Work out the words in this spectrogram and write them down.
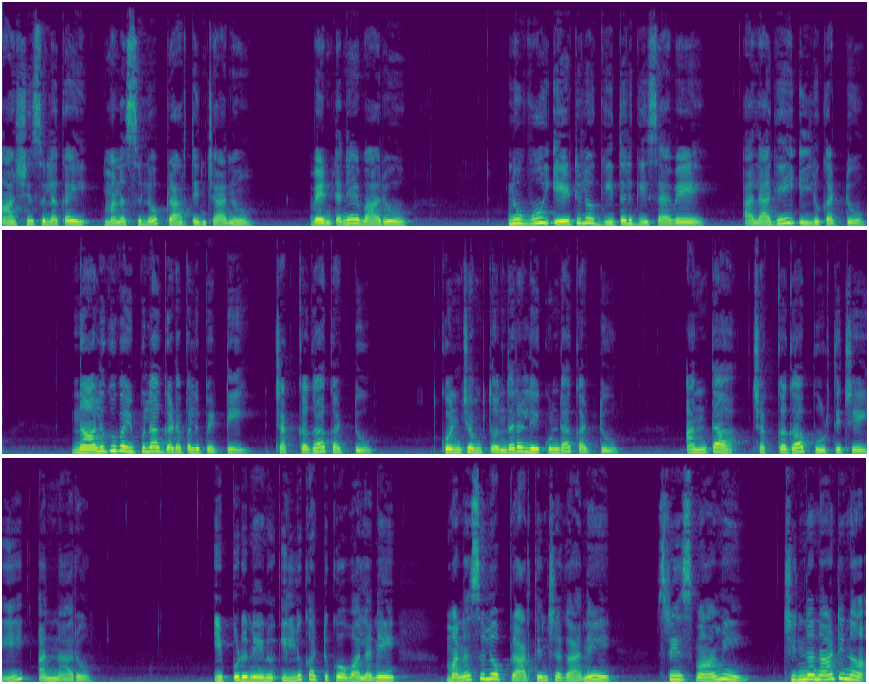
ఆశీస్సులకై మనస్సులో ప్రార్థించాను. వెంటనే వారు నువ్వు ఏటిలో గీతలు గీశావే? అలాగే ఇల్లు కట్టు. నాలుగు వైపులా గడపలు పెట్టి చక్కగా కట్టు. కొంచెం తొందర లేకుండా కట్టు. అంతా చక్కగా పూర్తి చేయి అన్నారు. ఇప్పుడు నేను ఇల్లు కట్టుకోవాలని మనసులో ప్రార్థించగానే శ్రీ స్వామి చిన్ననాటి నా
